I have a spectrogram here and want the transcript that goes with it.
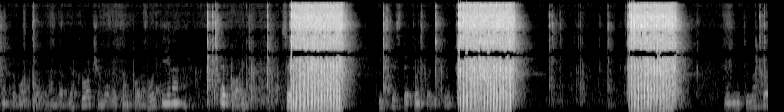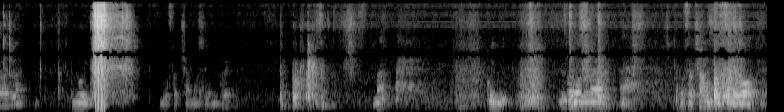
sempre buona cosa andare a croce, muovete un po' la ruotina e poi sempre insistete un po' di più. Un'ultima cosa, noi lo facciamo sempre, ma quindi non eh, lo facciamo tutte le volte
